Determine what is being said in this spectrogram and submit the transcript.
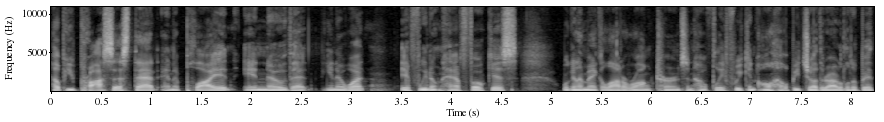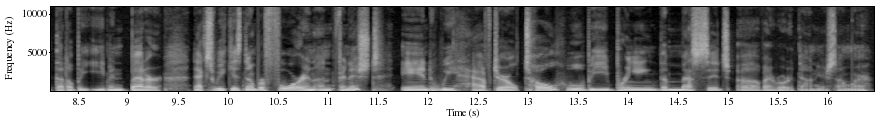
help you process that and apply it, and know that you know what if we don't have focus, we're going to make a lot of wrong turns. And hopefully, if we can all help each other out a little bit, that'll be even better. Next week is number four in Unfinished, and we have Daryl Toll who will be bringing the message of. I wrote it down here somewhere.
